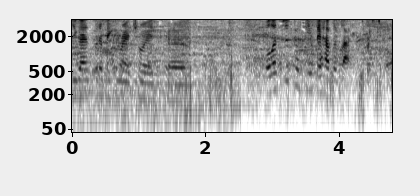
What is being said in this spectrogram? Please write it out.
you guys better make the right choice because well let's just go see if they have the glasses first of all.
